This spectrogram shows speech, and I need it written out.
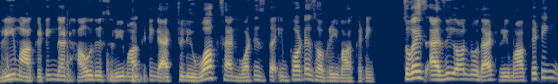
remarketing that how this remarketing actually works and what is the importance of remarketing. So, guys as we all know that remarketing,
